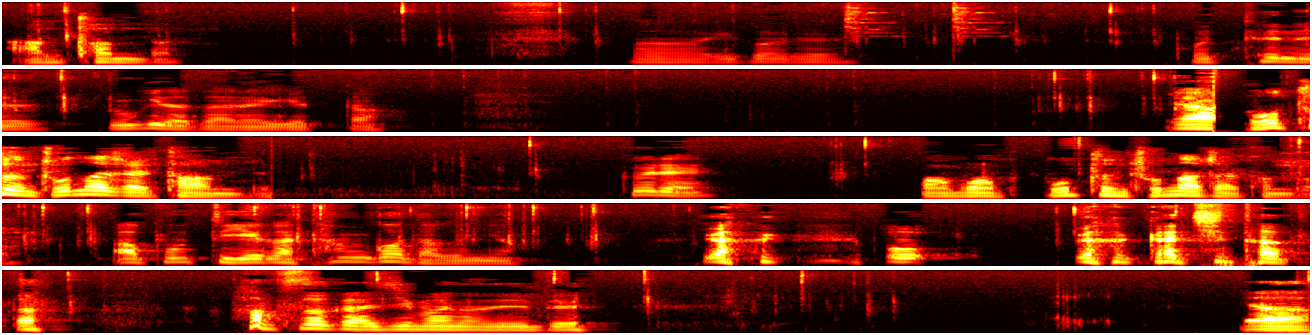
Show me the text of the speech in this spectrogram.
안 탄다. 어, 이거를, 버튼을 여기다 달아야겠다. 야, 보트는 존나 잘 타는데. 그래. 아, 뭐, 보트는 존나 잘 탄다. 아, 보트 얘가 탄 거다, 그냥. 야, 어, 야, 같이 탔다. 합석하지만, 너희들. 야.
